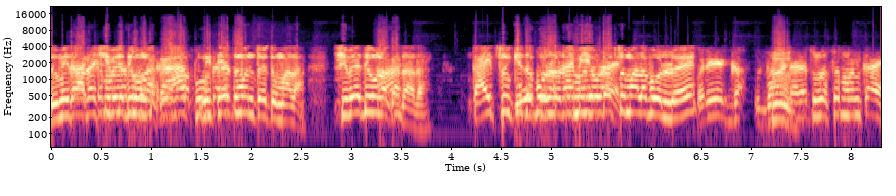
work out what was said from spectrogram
तुम्ही दादा काय शिव्या देऊ नका फोन मी तेच करायचा? म्हणतोय तुम्हाला. शिव्या देऊ हा? नका दादा. काहीच चुकीचं तू- बोललो नाही मी एवढंच? तुम्हाला बोललोय. अरे गा- गांडाळ्या, तुझा संबंध काय?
